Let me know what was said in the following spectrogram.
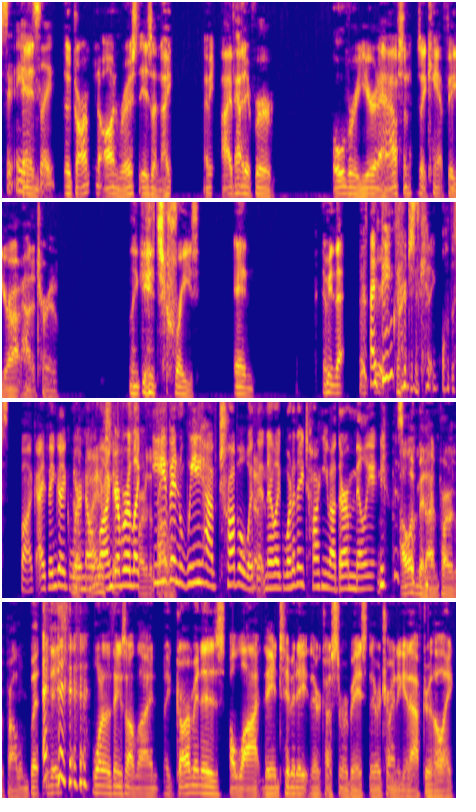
So, it's And- like The Garmin on wrist is a night. I mean, I've had it for over a year and a half. Sometimes I can't figure out how to turn it. Like it's crazy. And I mean that. I think we're just getting old as fuck. I think like we're No, no, longer we're like the problem. even we have trouble with Yeah. it. And they're like, what are they talking about? They're a million years I'll old. admit I'm part of the problem, but it is one of the things online. Like Garmin is a lot. They intimidate their customer base. They're trying to get after the like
